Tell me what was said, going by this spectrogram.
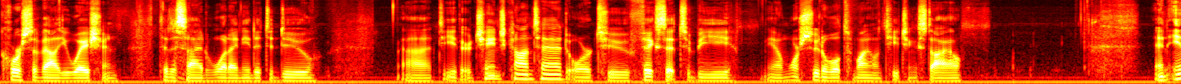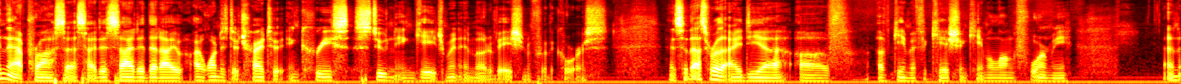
course evaluation to decide what I needed to do uh, to either change content or to fix it to be you know more suitable to my own teaching style. And in that process, I decided that I, I wanted to try to increase student engagement and motivation for the course. And so that's where the idea of, of gamification came along for me. And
